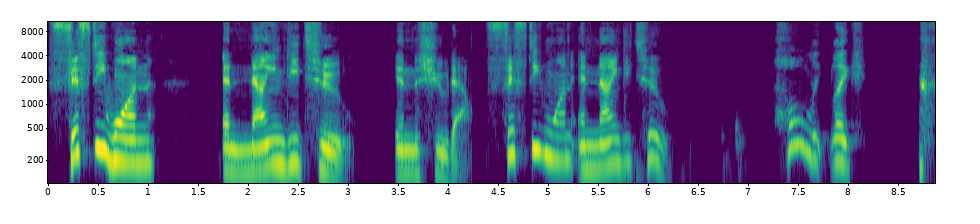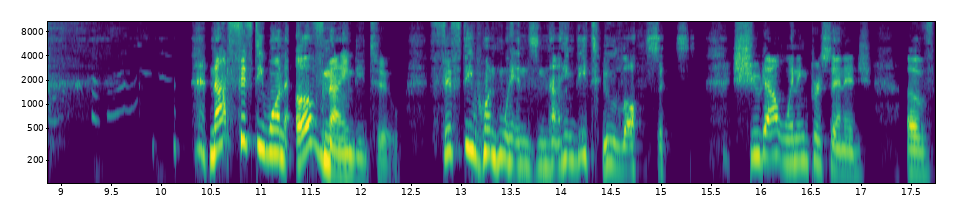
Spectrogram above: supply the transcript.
51 and 92 in the shootout. 51 and 92. Holy, like, not 51 of 92. 51 wins, 92 losses. Shootout winning percentage of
